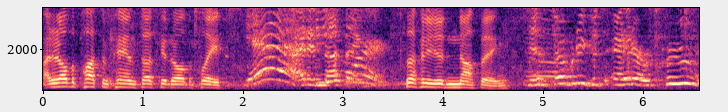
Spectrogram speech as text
I did all the pots and pans, Saskia did all the plates. Yeah, I I did nothing. Teamwork. Stephanie did nothing. Stephanie just ate our food.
